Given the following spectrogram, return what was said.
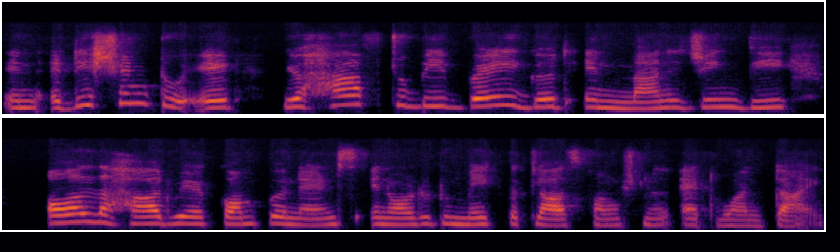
In addition to it, you have to be very good in managing the all the hardware components in order to make the class functional at one time.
